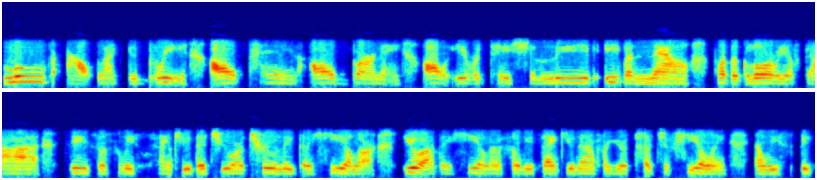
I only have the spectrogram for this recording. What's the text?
move out like debris, all pain, all burning, all irritation, leave even now for the glory of God. Jesus, we thank you that you are truly the healer. You are the healer. So we thank you now for your touch of healing and we speak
